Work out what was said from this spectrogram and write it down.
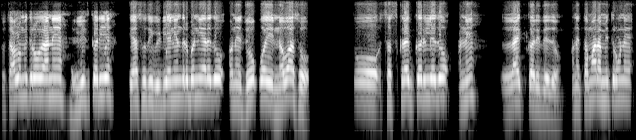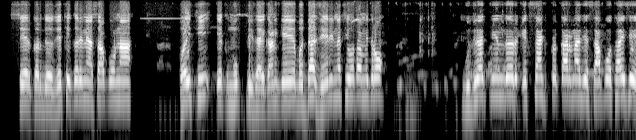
તો ચાલો મિત્રો આને રિલીઝ કરીએ. ત્યાં સુધી વિડીયોની અંદર બન્યા રહેજો અને જો કોઈ નવા છો, તો સબસ્ક્રાઇબ કરી લેજો અને લાઈક કરી દેજો. અને તમારા મિત્રોને શેર કરી દેજો, જેથી કરીને આ સાપોના ભયથી એક મુક્તિ થાય. કારણ કે બધા ઝેરી નથી હોતા મિત્રો. ગુજરાતની અંદર એકસાઠ પ્રકારના જે સાપો થાય છે,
